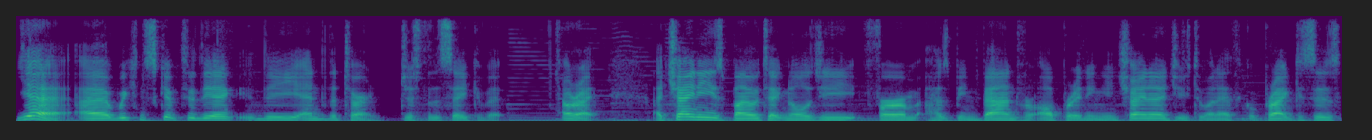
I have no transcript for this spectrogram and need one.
yeah, uh, we can skip through the the end of the turn just for the sake of it. All right. A Chinese biotechnology firm has been banned from operating in China due to unethical practices.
